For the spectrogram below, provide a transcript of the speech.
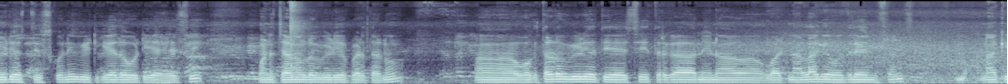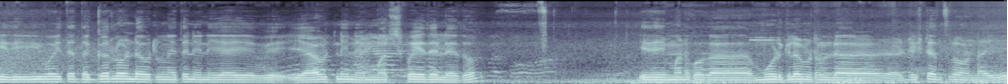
వీడియోస్ తీసుకొని వీటికి ఏదో ఒకటి వేసేసి మన ఛానల్లో వీడియో పెడతాను. ఒక తడు వీడియో తీసి తిరగా నేను వాటిని అలాగే వదిలేను ఫ్రెండ్స్. నాకు ఇది ఇవైతే దగ్గరలో ఉండే వాటిని అయితే నేను ఏ ఏ వాటిని నేను మర్చిపోయేదే లేదు. ఇది మనకు ఒక మూడు కిలోమీటర్ల డిస్టెన్స్లో ఉన్నాయి.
